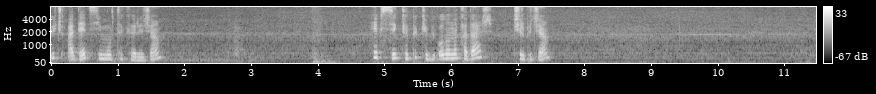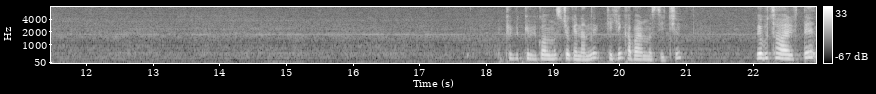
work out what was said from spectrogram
3 adet yumurta kıracağım. Hepsi köpük köpük olana kadar çırpacağım. Köpük köpük olması çok önemli kekin kabarması için. Ve bu tarifte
